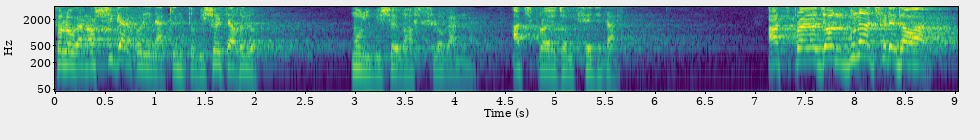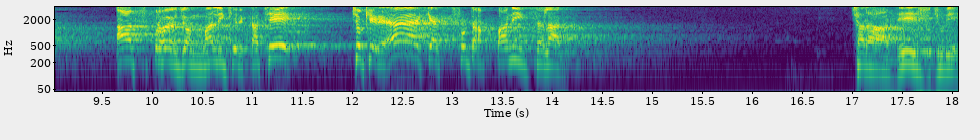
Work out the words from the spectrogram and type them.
স্লোগান অস্বীকার করি না, কিন্তু বিষয়টা হলো, মূল বিষয় ভাব স্লোগান না। আজ প্রয়োজন সেজদার, আজ প্রয়োজন গুণা ছেড়ে দেওয়ার, আজ প্রয়োজন মালিকের কাছে চোখের এক এক ফোঁটা পানি ফেলার। সারা দেশ জুড়ে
